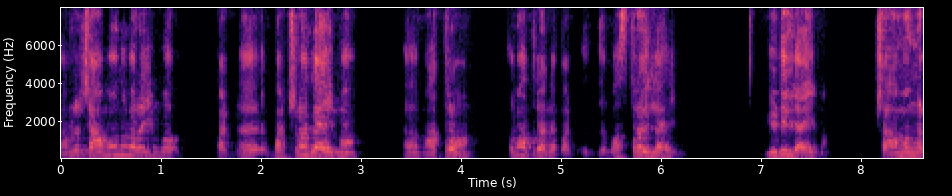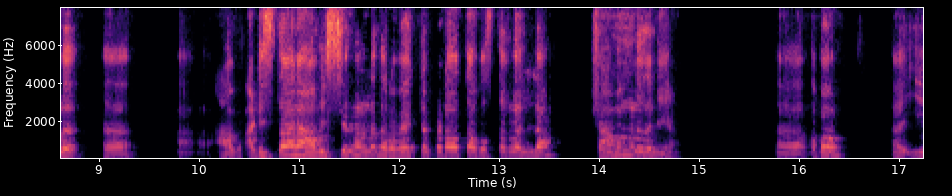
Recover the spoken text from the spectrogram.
നമ്മൾ ക്ഷാമം എന്ന് പറയുമ്പോൾ ഭക്ഷണമില്ലായ്മ മാത്രമാണ്. അത് മാത്രമല്ല വസ്ത്രമില്ലായ്മ വീടില്ലായ്മ ക്ഷാമങ്ങൾ അടിസ്ഥാന ആവശ്യങ്ങളുടെ നിറവേറ്റപ്പെടാത്ത അവസ്ഥകളെല്ലാം ക്ഷാമങ്ങൾ തന്നെയാണ്. അപ്പൊ ഈ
